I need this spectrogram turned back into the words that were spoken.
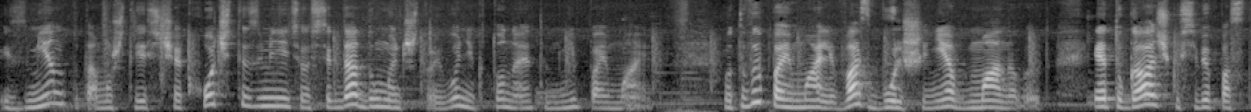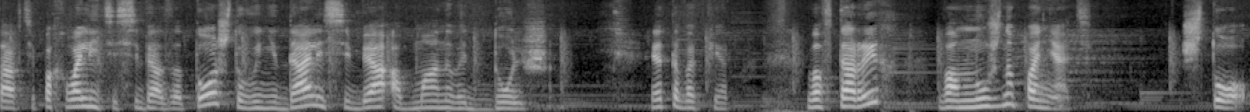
измен, потому что если человек хочет изменить, он всегда думает, что его никто на этом не поймает. Вот вы поймали, вас больше не обманывают. Эту галочку себе поставьте, похвалите себя за то, что вы не дали себя обманывать дольше. Это во-первых. Во-вторых, вам нужно понять, что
